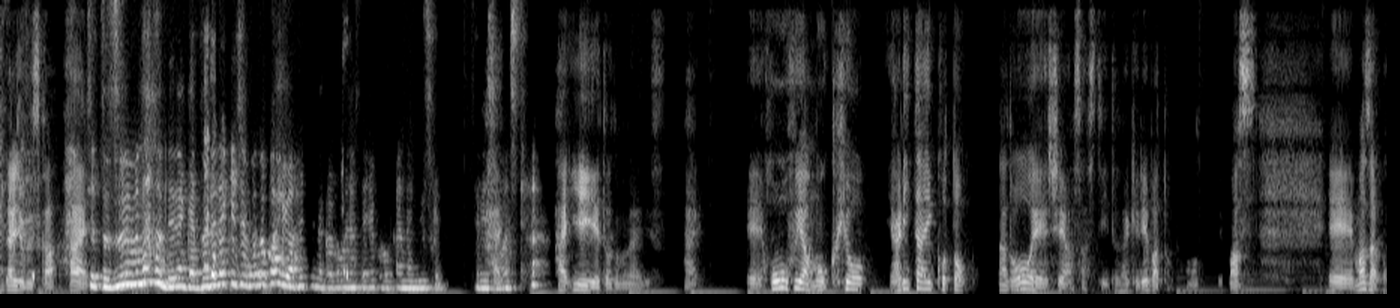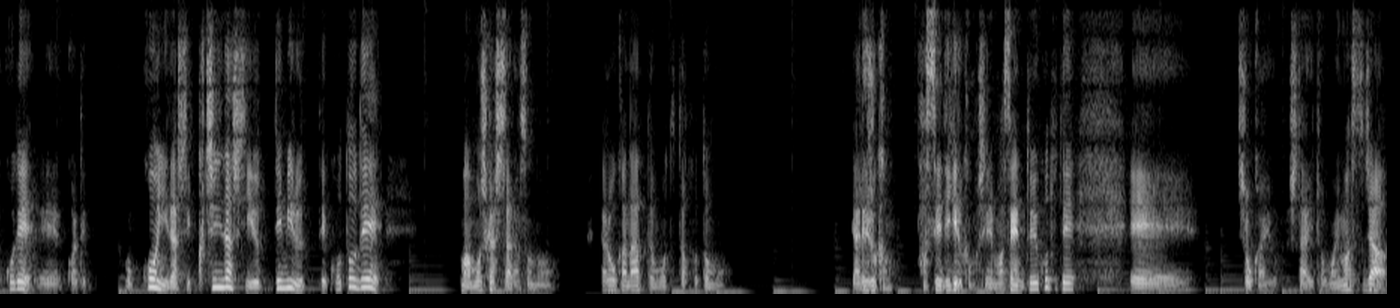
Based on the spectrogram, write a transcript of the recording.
大丈夫ですか？はい。ちょっとズームなので、なんかどれだけ自分の声が入ってるのかごめんなさい。よくわかんないんですけど、失礼しました。はい、はい、いえいえ、とんでもないです。はい。えー、抱負や目標、やりたいことなどを、えー、シェアさせていただければと思っています。えー、まずはここで、えこうやって声に出して、口に出して言ってみるってことで、まあもしかしたらその、やろうかなって思ってたことも、やれるかも、達成できるかもしれませんということで、え紹介をしたいと思います。じゃあ、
